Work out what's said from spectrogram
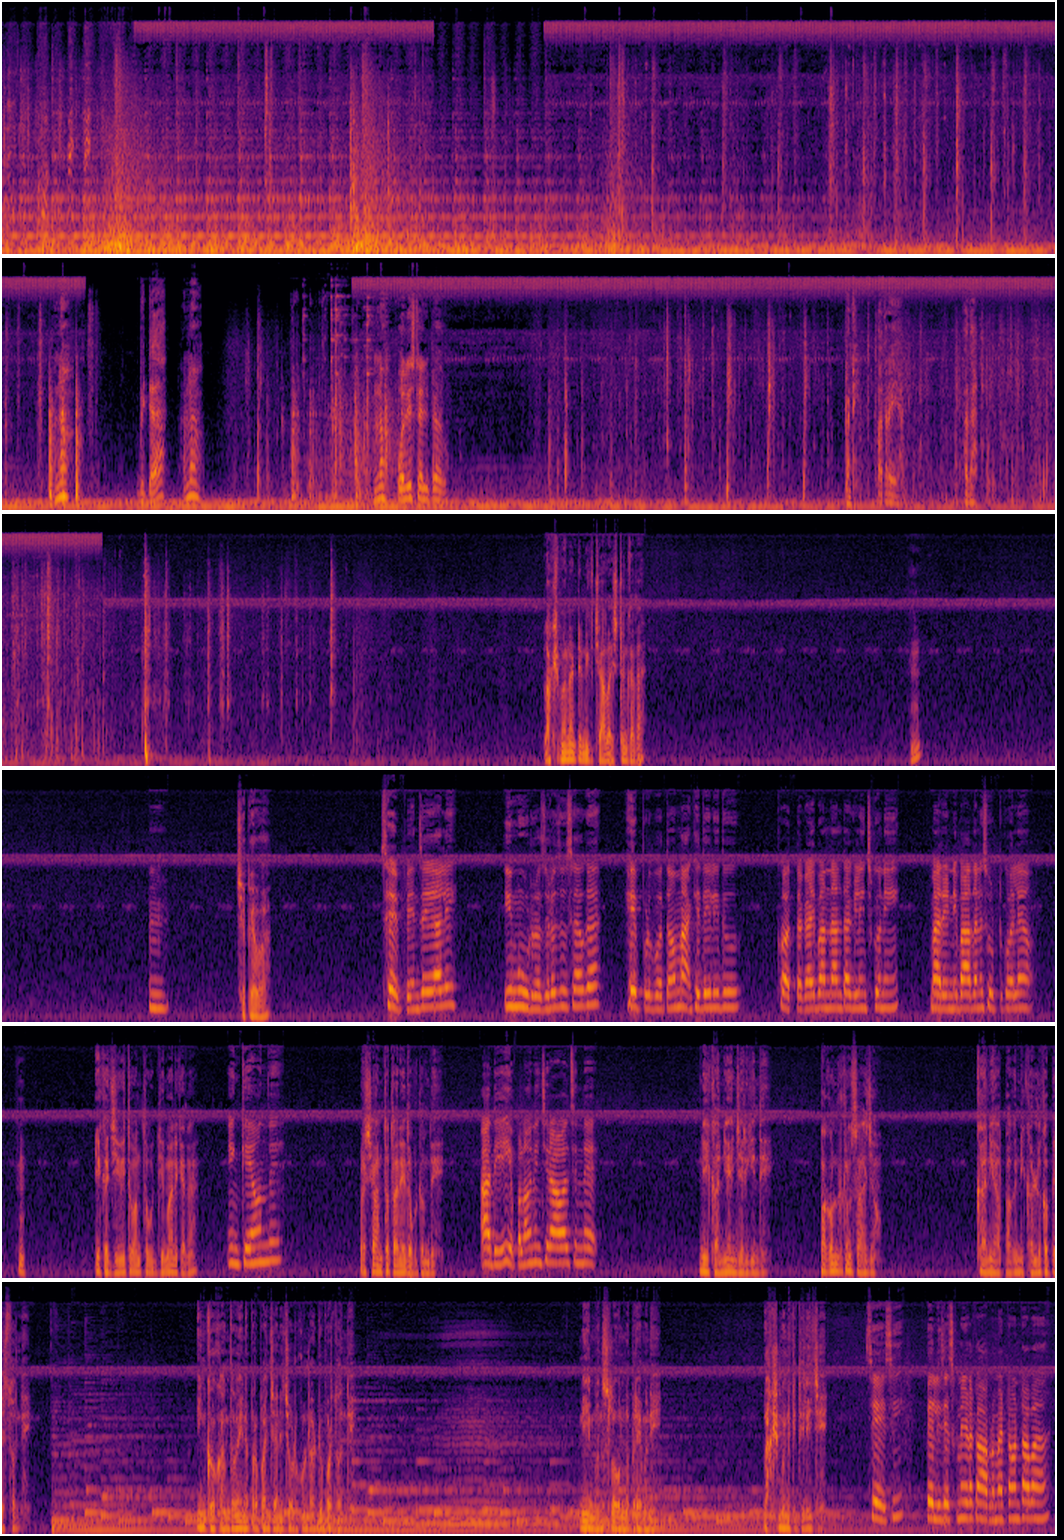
అన్నా. బిడ్డ? అన్నా. అన్నా పోలీసులు వెళ్ళిపోయారు. రండి. పదరయ్యా. పద. లక్ష్మణ్ అంటే నీకు చాలా ఇష్టం కదా? చెప్పావా? చెప్పేం చేయాలి? ఈ మూడు రోజులు చూసావుగా. ఎప్పుడు పోతామో మాకే తెలీదు. కొత్తగా ఈ బంధాలు తగిలించుకుని మరిన్ని బాధలు చుట్టుకోలేం. ఇక జీవితం అంతా ఉద్యమానికేనా? ఇంకేముంది? ప్రశాంతత అనేది ఒకటి ఉంది. అది ఇప్పలో నుంచి రావాల్సిందే. నీకు అన్యాయం జరిగింది. పగ ఉండటం సహజం. కానీ ఆ పగ నీ కళ్ళు కప్పేస్తుంది. ఇంకొక అందమైన ప్రపంచాన్ని చూడకుండా అడ్డుపడుతోంది. నీ మనసులో ఉన్న ప్రేమని లక్ష్మణ్కి తెలియచేయి. చేసి పెళ్ళి చేసుకుని ఇక్కడ కాపురం పెట్టమంటావా?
